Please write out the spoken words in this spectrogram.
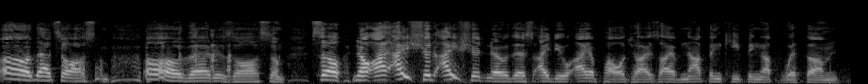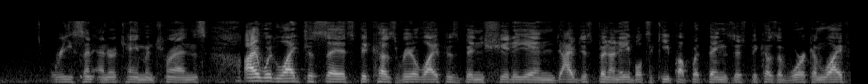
Oh, that's awesome. Oh, that is awesome. So, no, I, I should I should know this. I do. I apologize. I have not been keeping up with um recent entertainment trends. I would like to say it's because real life has been shitty and I've just been unable to keep up with things just because of work and life.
